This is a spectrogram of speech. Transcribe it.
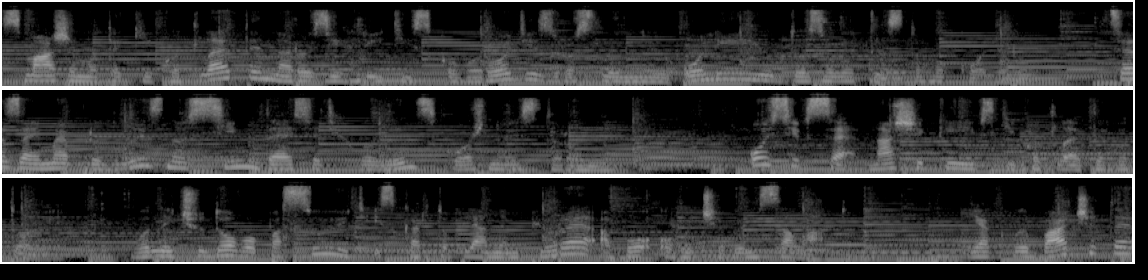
Смажимо такі котлети на розігрітій сковороді з рослинною олією до золотистого кольору. Це займе приблизно 7-10 хвилин з кожної сторони. Ось і все, наші київські котлети готові. Вони чудово пасують із картопляним пюре або овочевим салатом. Як ви бачите,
